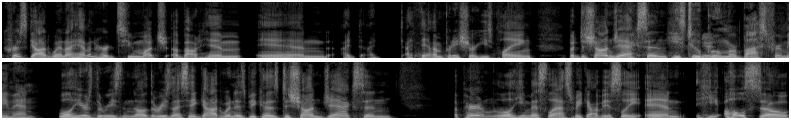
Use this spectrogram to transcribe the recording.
Chris Godwin. I haven't heard too much about him, and I I, I think I'm pretty sure he's playing. But DeSean Jackson, he's too boomer bust for me, man. Well, here's the reason. No, the reason I say Godwin is because DeSean Jackson apparently well he missed last week obviously and he also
